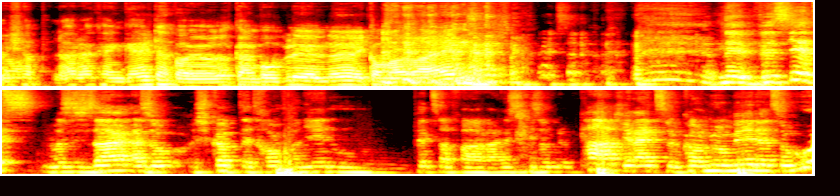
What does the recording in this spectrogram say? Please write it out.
Äh, Ich habe leider kein Geld dabei, ja, ist kein Problem, ne? Ich komm mal rein. nee, bis jetzt, muss ich sagen, also ich glaube, der Traum von jedem Pizzafahrer ist, in so eine Party reinzukommen, nur Mädels so, wuh,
